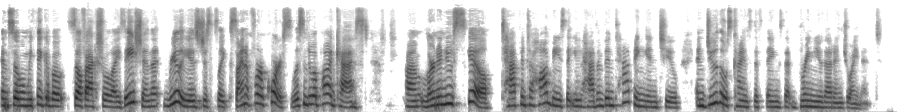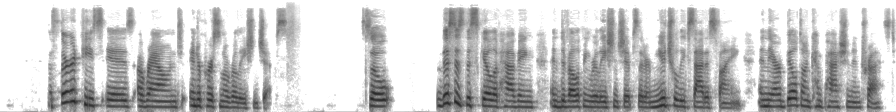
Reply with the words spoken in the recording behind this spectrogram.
And so when we think about self actualization, that really is just like sign up for a course, listen to a podcast, um, learn a new skill, tap into hobbies that you haven't been tapping into, and do those kinds of things that bring you that enjoyment. The third piece is around interpersonal relationships. So this is the skill of having and developing relationships that are mutually satisfying and they are built on compassion and trust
